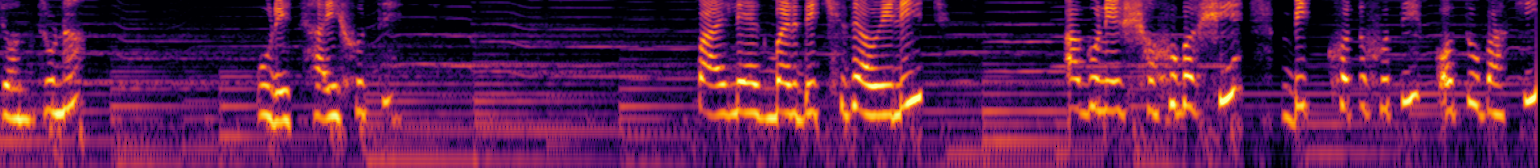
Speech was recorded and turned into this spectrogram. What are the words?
যন্ত্রণা পুড়ে ছাই হতে। পারলে একবার দেখে যাও, এলিট। আগুনের সহবাসী বিক্ষত হতে কত বাকি?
